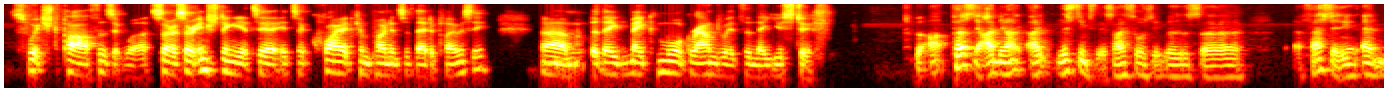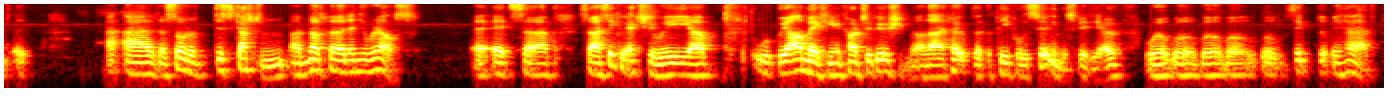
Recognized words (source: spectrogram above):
switched path, as it were. So, so interestingly, it's a, it's a quiet component of their diplomacy um, that they make more ground with than they used to. But uh, personally, I mean, I, I, listening to this, I thought it was uh, fascinating and uh, and a sort of discussion I've not heard anywhere else. Uh, it's uh, so I think actually we uh, we are making a contribution, and I hope that the people seeing this video will will will will, will think that we have.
